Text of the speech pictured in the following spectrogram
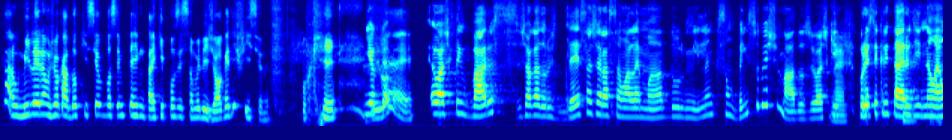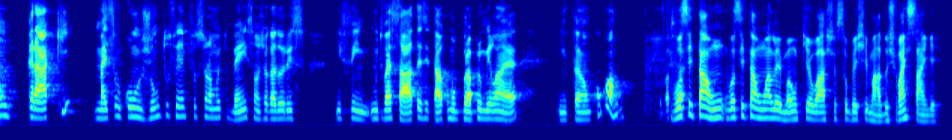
Cara, o Miller é um jogador que, se você me perguntar em que posição ele joga, é difícil, né? Porque eu, é. eu acho que tem vários jogadores dessa geração alemã do Milan que são bem subestimados. Eu acho que É. por esse critério de não é um craque, mas um conjunto sempre funciona muito bem. São jogadores, enfim, muito versáteis e tal, como o próprio Milan é. Então, concordo. Vou citar um, vou citar um alemão que eu acho subestimado, o Schweinsteiger,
